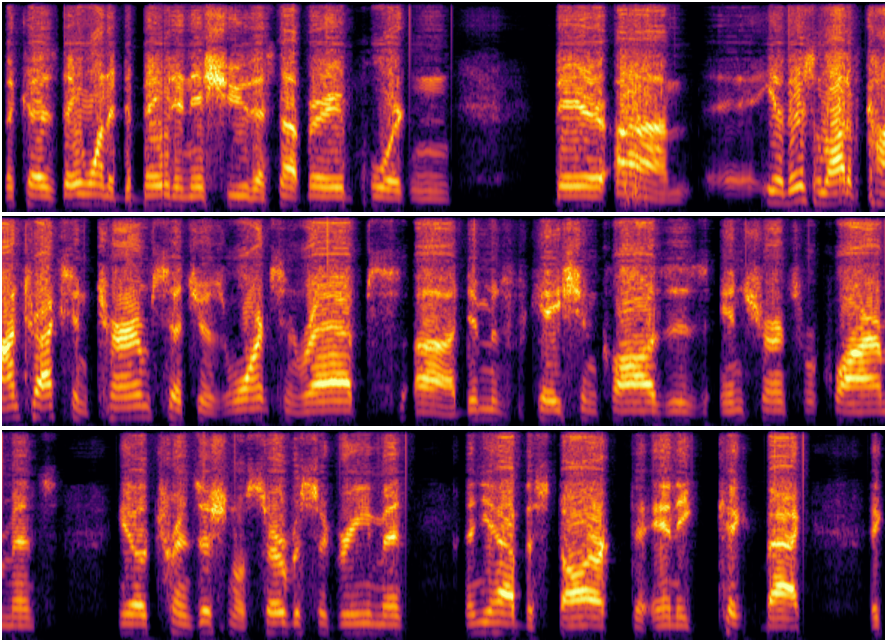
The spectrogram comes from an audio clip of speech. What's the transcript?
because they want to debate an issue that's not very important there, um, you know, there's a lot of contracts and terms such as warrants and reps, uh, indemnification clauses, insurance requirements, you know, transitional service agreement. Then you have the STARK, the any kickback, et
